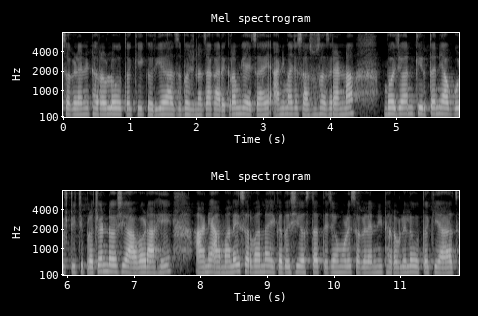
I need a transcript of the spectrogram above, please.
सगळ्यांनी ठरवलं होतं की घरी आज भजनाचा कार्यक्रम घ्यायचा आहे आणि माझ्या सासू सासऱ्यांना भजन कीर्तन या गोष्टीची प्रचंड अशी आवड आहे आणि आम्हालाही सर्वांना एकादशी असतात. त्याच्यामुळे सगळ्यांनी ठरवलेलं होतं की आज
